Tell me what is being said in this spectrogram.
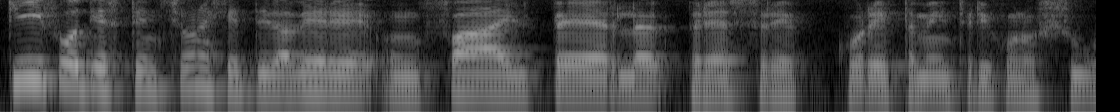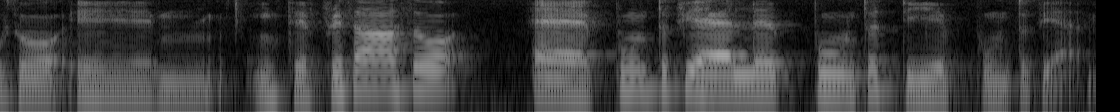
tipo di estensione che deve avere un file Perl per essere correttamente riconosciuto e mh, mm, interpretato è .pl, .t e .pm.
